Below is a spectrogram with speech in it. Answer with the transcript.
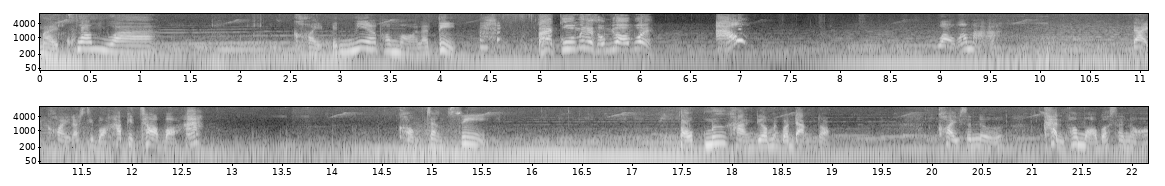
หมายความว่าข่อยเป็นเมียพ่อหมอละติ แต่กูไม่ได้สมยอมเว้ย เอาว่าวมาหมา ได้ข่อยแล้วสิบอกฮับผิดชอบบอกฮะ ของจังซี่ ตบมือขางเดียวมันบ่ดังดอกข่อยเสนอ ขันพ่อหมอบอสนอง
